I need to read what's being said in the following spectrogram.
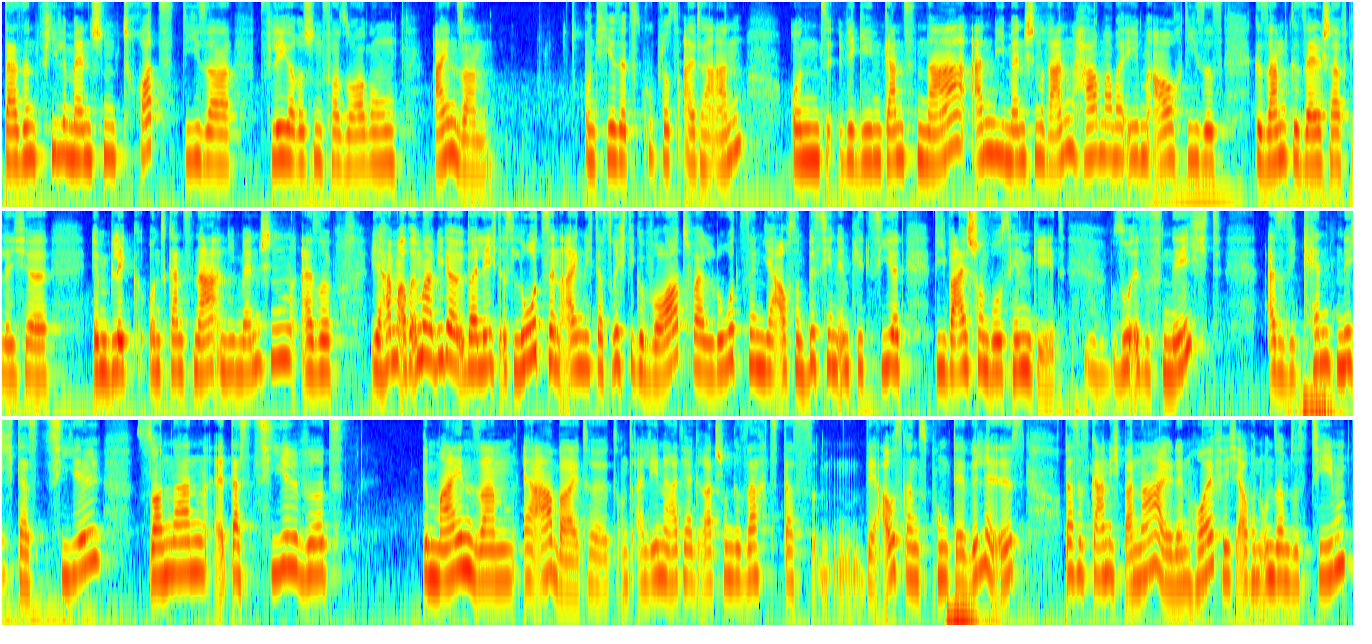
Da sind viele Menschen trotz dieser pflegerischen Versorgung einsam. Und hier setzt Q plus Alter an und wir gehen ganz nah an die Menschen ran, haben aber eben auch dieses gesamtgesellschaftliche im Blick und ganz nah an die Menschen. Also wir haben auch immer wieder überlegt, ist Lotsin eigentlich das richtige Wort, weil Lotsin ja auch so ein bisschen impliziert, die weiß schon, wo es hingeht. Mhm. So ist es nicht. Also sie kennt nicht das Ziel, sondern das Ziel wird gemeinsam erarbeitet. Und Alena hat ja gerade schon gesagt, dass der Ausgangspunkt der Wille ist. Das ist gar nicht banal, denn häufig auch in unserem System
